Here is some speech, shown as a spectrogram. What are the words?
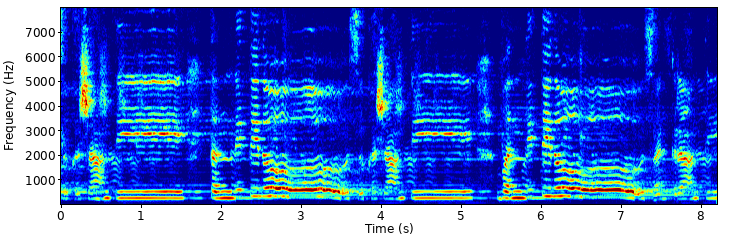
ಸುಖ ಶಾಂತಿ ತಂದಿತ್ತಿದೋ ಸುಖ ಶಾಂತಿ ಬಂದಿತ್ತಿದೋ ಸಂಕ್ರಾಂತಿ.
